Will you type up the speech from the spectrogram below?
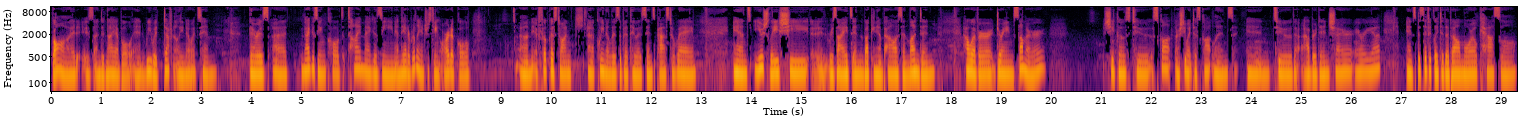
God is undeniable, and we would definitely know it's Him. There is a magazine called Time Magazine, and they had a really interesting article. Um, it focused on uh, Queen Elizabeth, who has since passed away. And usually she uh, resides in the Buckingham Palace in London. However, during summer, she goes to Scot or she went to Scotland and to the Aberdeenshire area and specifically to the Balmoral Castle.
